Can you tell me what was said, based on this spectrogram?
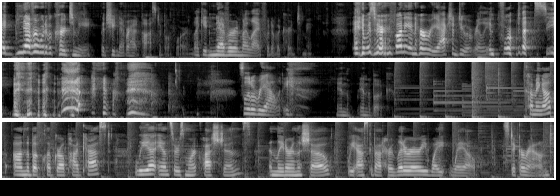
it never would have occurred to me that she'd never had pasta before. Like it never in my life would have occurred to me. And it was very funny, and her reaction to it really informed that scene. It's a little reality in the, in the book. Coming up on the Book Club Girl podcast, Leah answers more questions, and later in the show, we ask about her literary white whale. Stick around.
